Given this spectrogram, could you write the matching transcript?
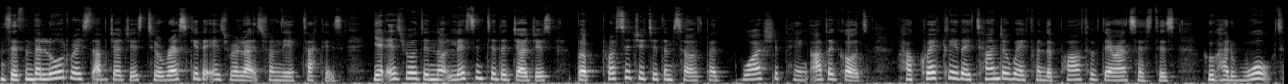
It says, And the Lord raised up judges to rescue the Israelites from the attackers. Yet Israel did not listen to the judges, but prostituted themselves by worshipping other gods. How quickly they turned away from the path of their ancestors who had walked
